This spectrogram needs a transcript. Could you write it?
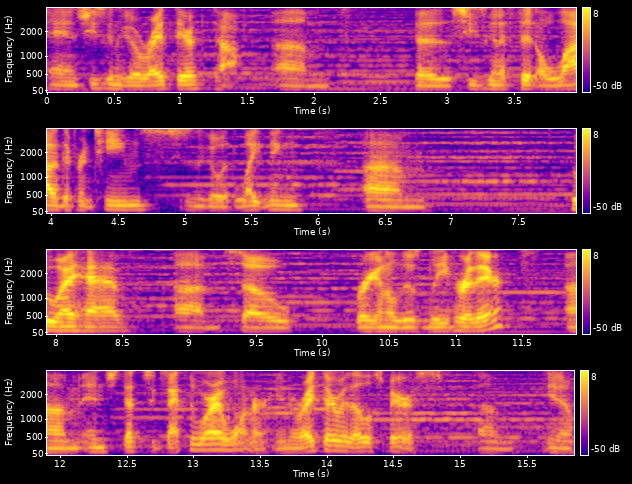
and she's going to go right there at the top because um, she's going to fit a lot of different teams. She's going to go with Lightning, um, who I have. Um, so we're going to just leave her there. Um, and that's exactly where I want her, you know, right there with Ellisparris. Um, you know,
